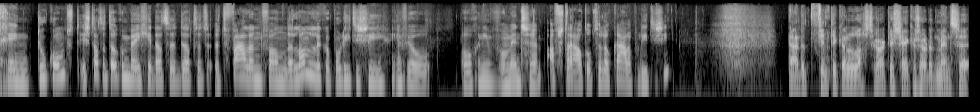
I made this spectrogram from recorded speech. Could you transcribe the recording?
geen toekomst. Is dat het ook een beetje dat, dat het, het falen van de landelijke politici... in veel ogen geval mensen afstraalt op de lokale politici? Nou, dat vind ik een lastig. Het is zeker zo dat mensen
